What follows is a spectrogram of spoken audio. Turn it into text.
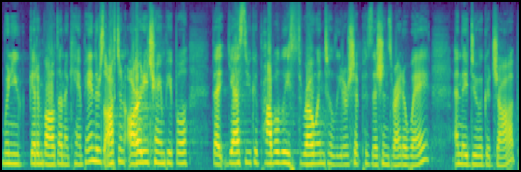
when you get involved on a campaign. There's often already trained people that, yes, you could probably throw into leadership positions right away and they do a good job.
